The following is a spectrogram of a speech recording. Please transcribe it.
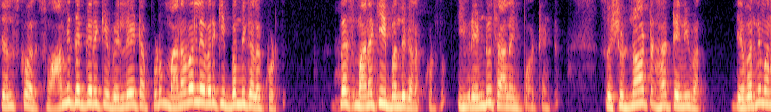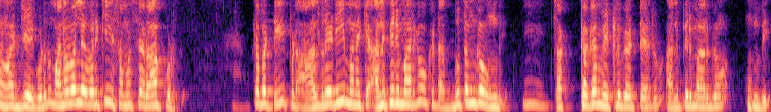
తెలుసుకోవాలి. స్వామి దగ్గరికి వెళ్ళేటప్పుడు మన వల్ల ఎవరికి ఇబ్బంది కలగకూడదు. ప్లస్ మనకి ఇబ్బంది కలగకూడదు. ఇవి రెండు చాలా important. So should not hurt anyone ఎవరిని మనం హర్ట్ చేయకూడదు. మన వల్ల ఎవరికి ఈ సమస్య రాకూడదు. కాబట్టి ఇప్పుడు ఆల్రెడీ మనకి అలిపిరి మార్గం ఒకటి అద్భుతంగా ఉంది. చక్కగా మెట్లు కట్టారు. అలిపిరి మార్గం ఉంది.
